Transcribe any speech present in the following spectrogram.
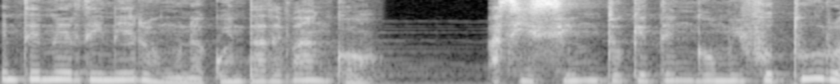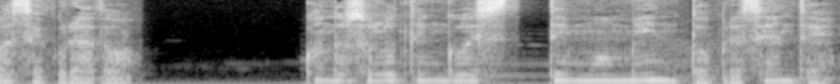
en tener dinero en una cuenta de banco? Así siento que tengo mi futuro asegurado, cuando solo tengo este momento presente.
